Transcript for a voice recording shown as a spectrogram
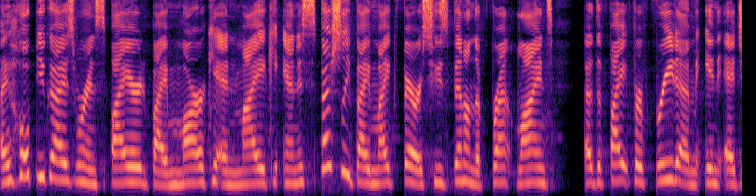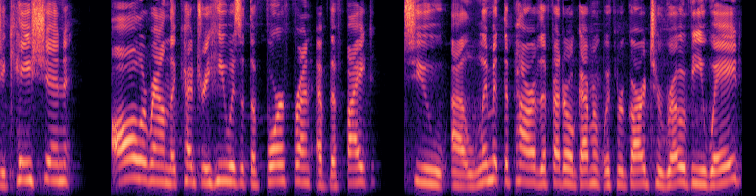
I hope you guys were inspired by Mark and Mike, and especially by Mike Farris, who's been on the front lines of the fight for freedom in education all around the country. He was at the forefront of the fight to uh, limit the power of the federal government with regard to Roe v. Wade.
